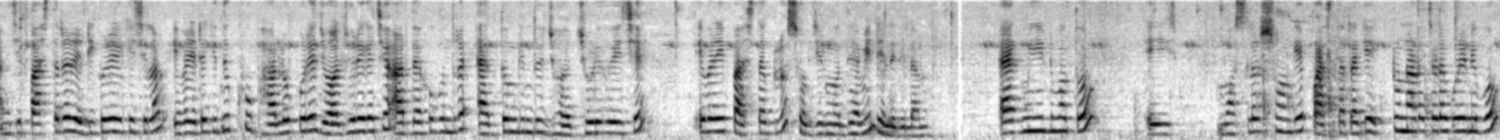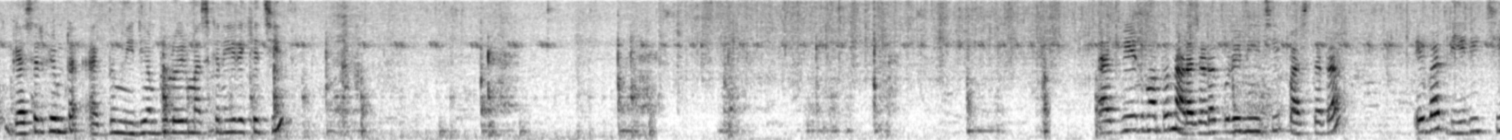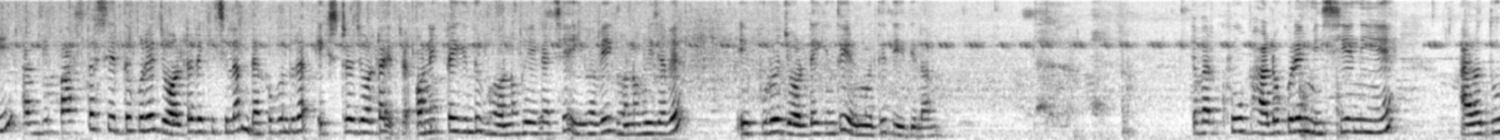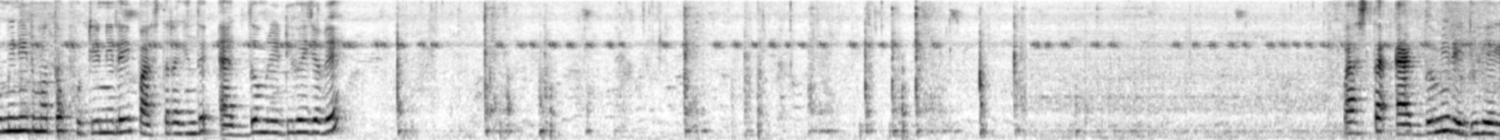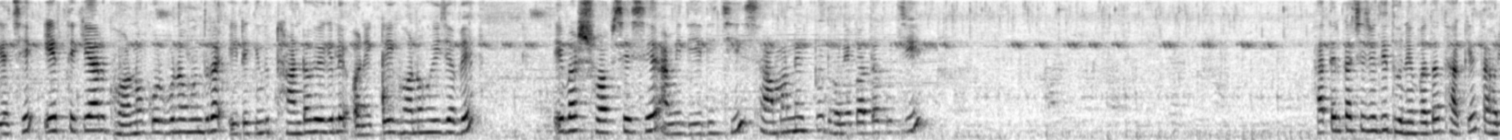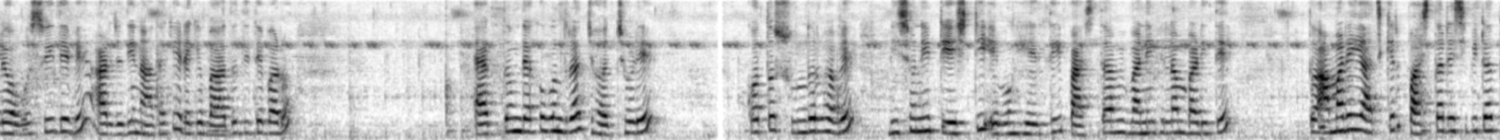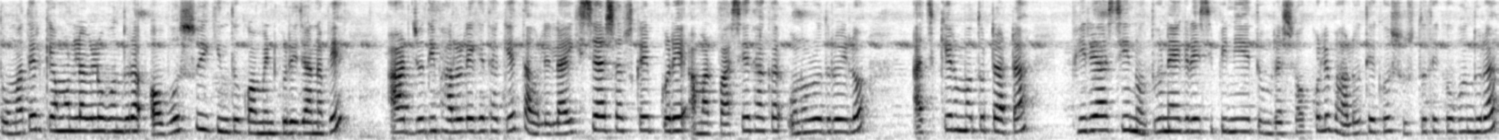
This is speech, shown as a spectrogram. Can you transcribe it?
আমি যে পাস্তাটা রেডি করে রেখেছিলাম, এবার এটা কিন্তু খুব ভালো করে জল ঝরে গেছে। আর দেখো বন্ধুরা, একদম কিন্তু ঝরঝরে হয়েছে। এবার এই পাস্তাগুলো সবজির মধ্যে আমি ঢেলে দিলাম। এক মিনিট মতো এই মশলার সঙ্গে পাস্তাটাকে একটু নাড়াচাড়া করে নেব। গ্যাসের ফ্লেমটা একদম মিডিয়াম টু লোয়ের মাঝখানেই রেখেছি। মিনিট মতো নাড়াচাড়া করে নিয়েছি পাস্তাটা। এবার দিয়ে দিচ্ছি, আমি যে পাস্তা সেদ্ধ করে জলটা রেখেছিলাম, দেখো বন্ধুরা এক্সট্রা জলটা, এটা অনেকটাই কিন্তু ঘন হয়ে গেছে, এইভাবেই ঘন হয়ে যাবে। এই পুরো জলটাই কিন্তু এর মধ্যে দিয়ে দিলাম। এবার খুব ভালো করে মিশিয়ে নিয়ে আরও দু মিনিট মতো ফুটিয়ে নিলেই পাস্তাটা কিন্তু একদম রেডি হয়ে যাবে। পাস্তা একদমই রেডি হয়ে গেছে। এর থেকে আর ঘন করব না বন্ধুরা, এটা কিন্তু ঠান্ডা হয়ে গেলে অনেকটাই ঘন হয়ে যাবে। এবার সব শেষে আমি দিয়ে দিচ্ছি সামান্য একটু ধনে পাতা কুচি। হাতের কাছে যদি ধনে পাতা থাকে তাহলে অবশ্যই দেবে, আর যদি না থাকে এটাকে বাদও দিতে পারো। একদম দেখো বন্ধুরা, ঝরঝরে। কত সুন্দরভাবে ভীষণই টেস্টি এবং হেলদি পাস্তা আমি বানিয়ে ফেলাম বাড়িতে। তো আমার এই আজকের পাস্তা রেসিপিটা তোমাদের কেমন লাগল বন্ধুরা অবশ্যই কিন্তু কমেন্ট করে জানাবে। আর যদি ভালো লেগে থাকে তাহলে লাইক শেয়ার সাবস্ক্রাইব করে আমার পাশে থাকার অনুরোধ রইল। আজকের মতো টাটা। ফিরে আসি নতুন এক রেসিপি নিয়ে। তোমরা সকলে ভালো থেকো, সুস্থ থেকো বন্ধুরা।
